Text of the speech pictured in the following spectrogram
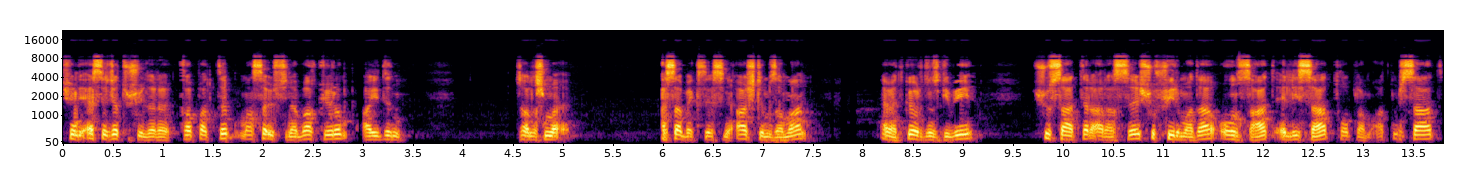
Şimdi SC tuşuyla kapattım. Masa üstüne bakıyorum. Aydın çalışma hesap ekstresini açtığım zaman evet gördüğünüz gibi şu saatler arası şu firmada 10 saat, 50 saat, toplam 60 saat,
